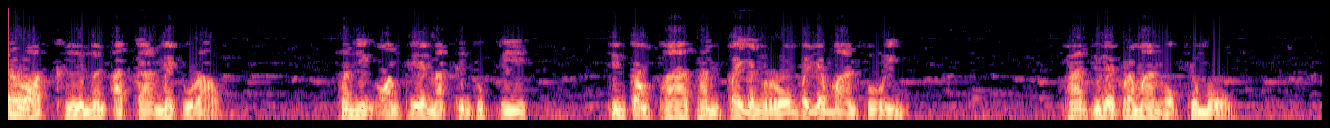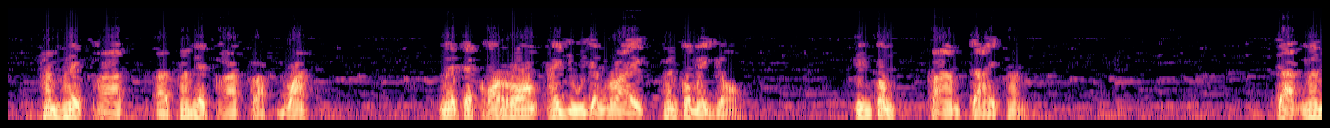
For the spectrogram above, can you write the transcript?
ตลอดคืนนั้นอาการไม่ทุเลาท่านยิ่งอ่อนเพลียหนักขึ้นทุกที จึงต้องพาท่านไปยังโรงพยาบาลสุรินพักอยู่ได้ประมาณหกชั่วโมง ท่านให้พา ท่านให้พากลับวัด แม้จะขอร้องให้อยู่อย่างไร ท่านก็ไม่ยอม จึงต้องตามใจท่าน จากนั้น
